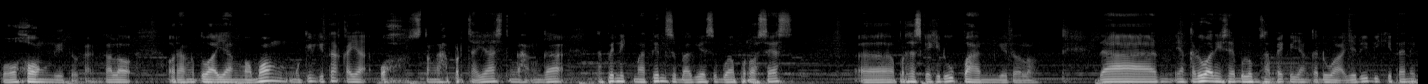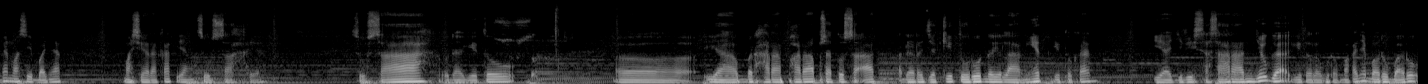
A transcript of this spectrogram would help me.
bohong gitu kan. Kalau orang tua yang ngomong mungkin kita kayak oh setengah percaya setengah enggak tapi nikmatin sebagai sebuah proses eh, proses kehidupan gitu loh. Dan yang kedua nih saya belum sampai ke yang kedua. Jadi di kita ini kan masih banyak masyarakat yang susah ya. Susah udah gitu eh ya berharap-harap satu saat ada rezeki turun dari langit gitu kan ya jadi sasaran juga gitu loh bro. Makanya baru-baru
